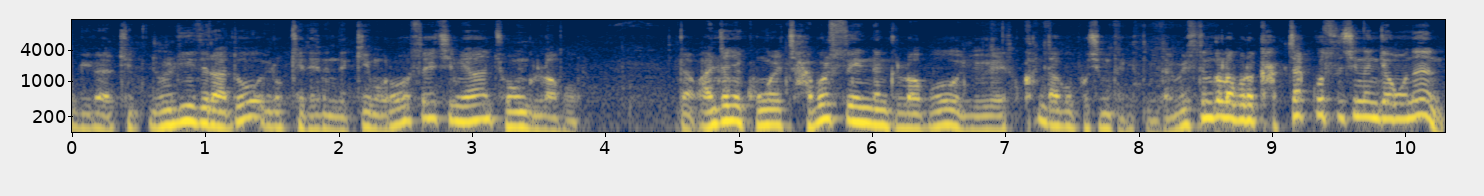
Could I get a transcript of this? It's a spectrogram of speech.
여기가 이렇게 눌리더라도 이렇게 되는 느낌으로 쓰시면 좋은 글러브. 그러니까 완전히 공을 잡을 수 있는 글러브 유에 속한다고 보시면 되겠습니다. 윌슨 글러브를 각 잡고 쓰시는 경우는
